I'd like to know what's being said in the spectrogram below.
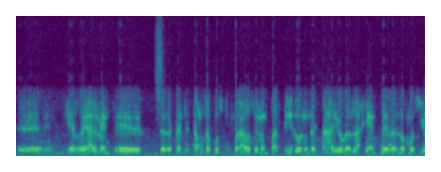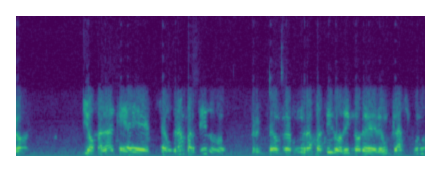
eh, que realmente de repente estamos acostumbrados en un partido, en un estadio, ver la gente, ver la emoción. Y ojalá que sea un gran partido, un gran partido digno de, un clásico. ¿no?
